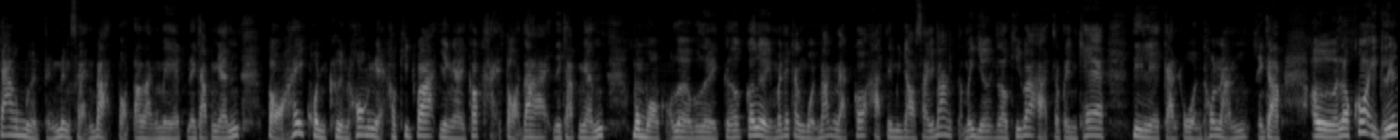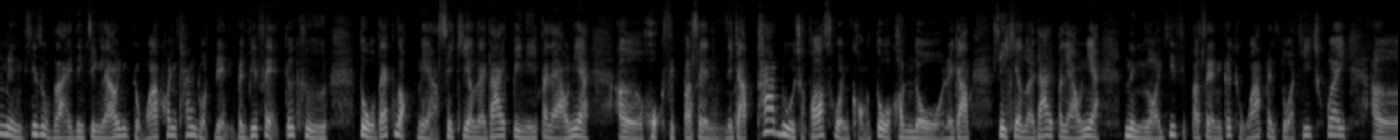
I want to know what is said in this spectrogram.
9 0,000ถึง1 0 0 0 0แสนบาทต่อตารางเมตรนะครับงั้นต่อให้คนคืนห้องเนี่ยเขาคิดว่ายังไงก็ขายต่อได้นะครับงั้นมุมมองของเราเลยก็เลยไม่ได้กังวลมากนักก็อาจจะมี downside บ้างแต่ไม่เยอะเราคิดว่าอาจจะเป็นแค่ delay การโอนเท่านั้นนะครับเออแล้วก็อีกเรื่องหนึ่งที่ศุภาลัยจริง ๆ แล้วถือว่าค่อนข้างโดดเด่นเป็นพิเศษก็คือตัว backlog เนี่ย secure รายได้ปีนี้ไปแล้วเนี่ยเออหกสิบเปอร์เซ็นต์นะครับถ้าดูเฉพาะส่วนของตัวคอนโดนะครับซีเคียวรายได้ไปแล้วเนี่ยหนึ่งร้อยยี่สิบเปอร์เซ็นต์ก็ถือว่าเป็นตัวที่ช่วยเออ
